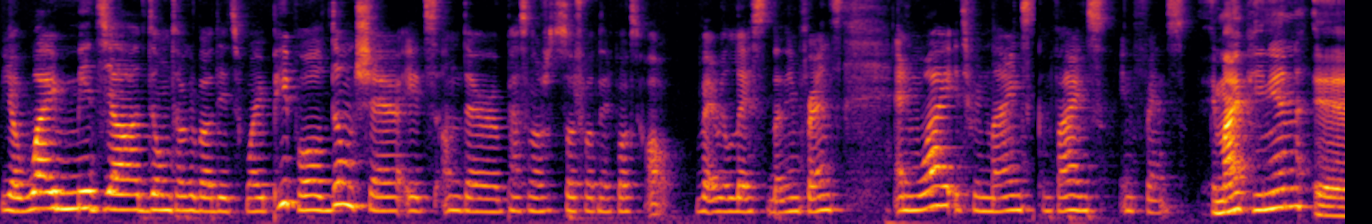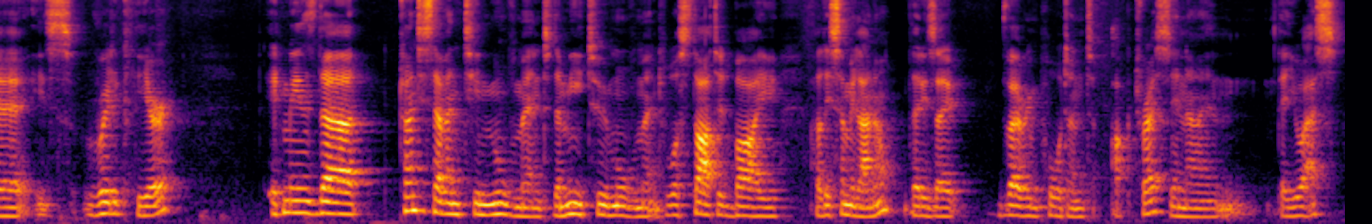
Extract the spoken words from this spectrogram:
Yeah, why media don't talk about it? Why people don't share it on their personal social networks, or very less than in France? And why it remains confined in France? In my opinion, uh, it's really clear. It means the 2017 movement, the Me Too movement, was started by Alyssa Milano, that is a very important actress in, uh, in the US.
